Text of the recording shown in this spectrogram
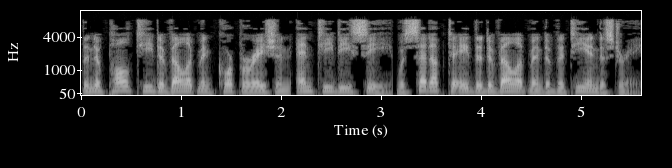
the Nepal Tea Development Corporation was set up to aid the development of the tea industry.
